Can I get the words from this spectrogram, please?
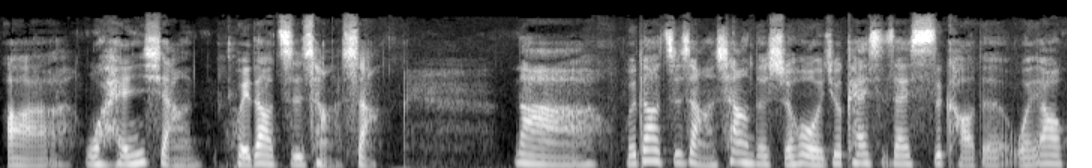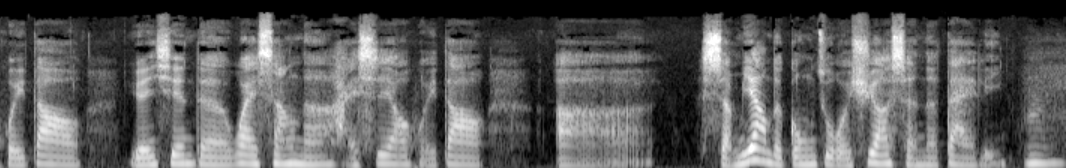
啊，我很想回到职场上。那回到职场上的时候，我就开始在思考的，我要回到原先的外商呢，还是要回到啊？什么样的工作我需要神的带领？嗯，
